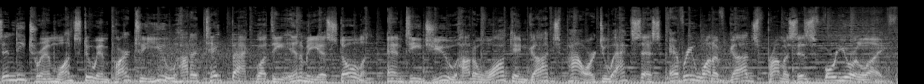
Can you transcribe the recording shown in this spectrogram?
Cindy Trimm wants to impart to you how to take back what the enemy has stolen and teach you how to walk in God's power to access every one of God's promises for your life.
